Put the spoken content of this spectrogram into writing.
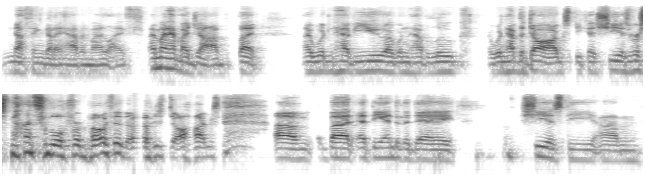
nothing that I have in my life. I might have my job, but I wouldn't have you. I wouldn't have Luke. I wouldn't have the dogs because she is responsible for both of those dogs. Um, but at the end of the day, she is the um,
